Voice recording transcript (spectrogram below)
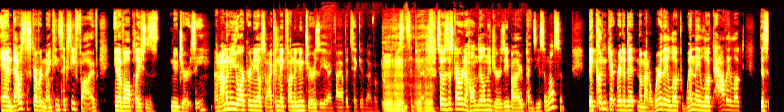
And that was discovered in 1965 in, of all places, New Jersey. And I'm a New Yorker, Neil, so I can make fun of New Jersey. I, I have a ticket, I have a Mhm, license to do that. So it was discovered in Holmdel, New Jersey by Penzias and Wilson. They couldn't get rid of it no matter where they looked, when they looked, how they looked. This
